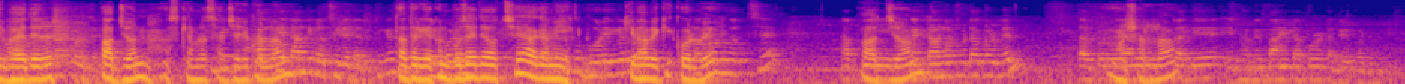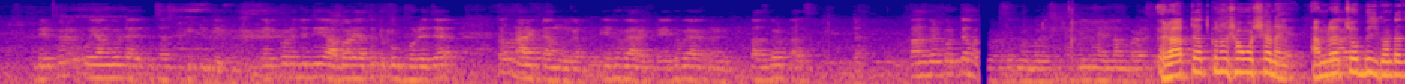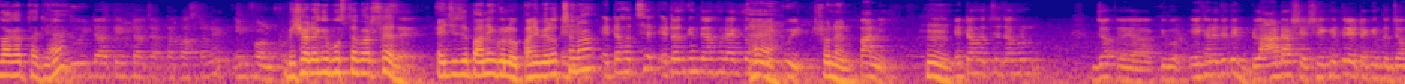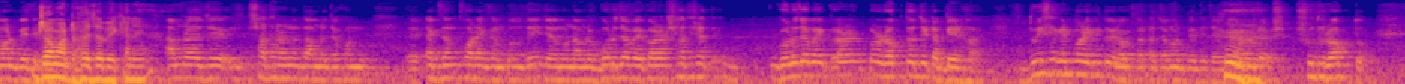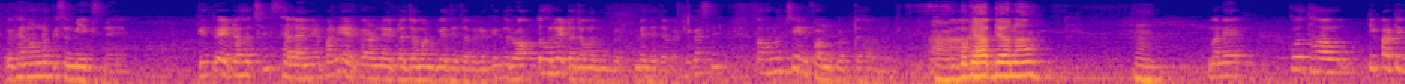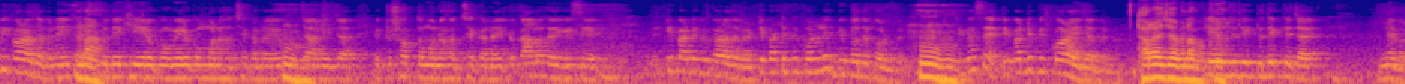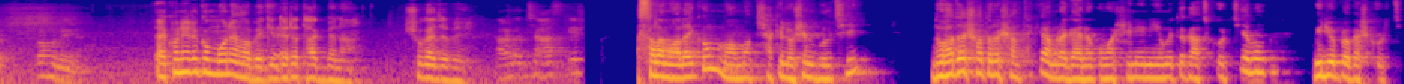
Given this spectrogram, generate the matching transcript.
এই ভাইদের পাঁচজন আজকে আমরা সার্জারি করলাম? তাদেরকে এখন বোঝাই দেওয়া হচ্ছে আগামী কীভাবে কি করবে। পাঁচজন। পুরোটা বের করে ওই আঙুলটা জাস্ট একটু দিয়ে। এরপরে যদি আবার এতটুকু ভরে যায় তখন আরেকটা আঙুল কাটবেন। এইভাবে আরেকটা এইভাবে পাঁচবার পাঁচটা। রাত রাত কোনো সমস্যা নাই। আমরা চব্বিশ ঘণ্টা জায়গায় থাকি হ্যাঁ? বিষয়টা কি বুঝতে পারছেন? এই যে যে পানিগুলো পানি বেরোচ্ছে না? এটা হচ্ছে এটা কিন্তু এখন একদম হ্যাঁ লিকুইড শুনেন। পানি। হুম। এটা হচ্ছে যখন কি বল এখানে যদি ব্লাড আসে সেক্ষেত্রে এটা কিন্তু জমাট বেঁধে জমাট হয়ে যাবে এখানে। আমরা যে সাধারণত আমরা যখন এক্সাম ফর এক্সাম্পল দিই যেমন আমরা গরু জবাই করার সাথে সাথে গরু জবাই করার পর রক্ত যেটা বের হয় দুই সেকেন্ড পরে কিন্তু ওই রক্তটা জমাট বেঁধে যায় কারণ শুধু রক্ত ওইখানে অন্য কিছু মিক্স নেই। কিন্তু এটা হচ্ছে স্যালাইনের পানি এর কারণে এটা জমাট বেঁধে যাবে না কিন্তু রক্ত হলে এটা জমাট বেঁধে যাবে ঠিক আছে? তখন হচ্ছে ইনফর্ম করতে হবে। হ্যাঁ, বুকে হাত দিও না। মানে কোথাও টিপাটিপি করা যাবে না। এখানে একটু দেখি এরকম এরকম মনে হচ্ছে কেন। উঁচা নিচা একটু শক্ত মনে হচ্ছে কেন একটু কালো হয়ে গেছে। টিপাটিপি করা যাবে না। টিপাটিপি করলে বিপদে পড়বে। ঠিক আছে? টিপাটিপি করাই যাবে না। ধরাই যাবে না কেউ যদি একটু দেখতে চায় নেভার কখনোই না। এখন এরকম মনে হবে কিন্তু এটা থাকবে না। শুকা যাবে। আর হচ্ছে আজকে আসসালামু আলাইকুম মোহাম্মদ শাকিল হোসেন বলছি। দু হাজার সতেরো সাল থেকে আমরা গায়নাকুমাসী নিয়ে নিয়মিত কাজ করছি এবং ভিডিও প্রকাশ করছি।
